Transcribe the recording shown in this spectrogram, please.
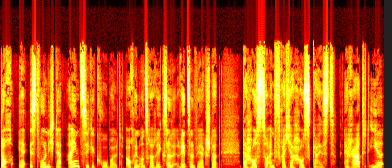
Doch er ist wohl nicht der einzige Kobold. Auch in unserer Rätsel Rätselwerkstatt, da haust so ein frecher Hausgeist. Erratet ihr,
